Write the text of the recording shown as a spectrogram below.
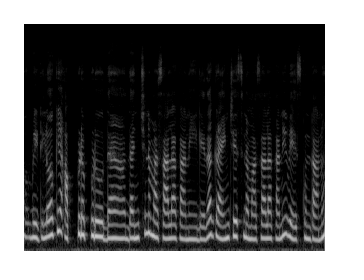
వీటిలోకి అప్పుడప్పుడు ద దంచిన మసాలా కానీ లేదా గ్రైండ్ చేసిన మసాలా కానీ వేసుకుంటాను.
